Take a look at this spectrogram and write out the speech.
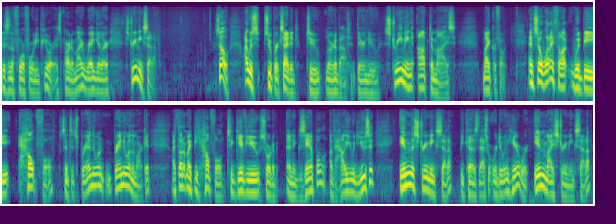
This is the 440 Pure. It's part of my regular streaming setup. So I was super excited to learn about their new streaming optimized microphone. And so what I thought would be helpful, since it's brand new, brand new on the market, I thought it might be helpful to give you sort of an example of how you would use it in the streaming setup, because that's what we're doing here. We're in my streaming setup,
